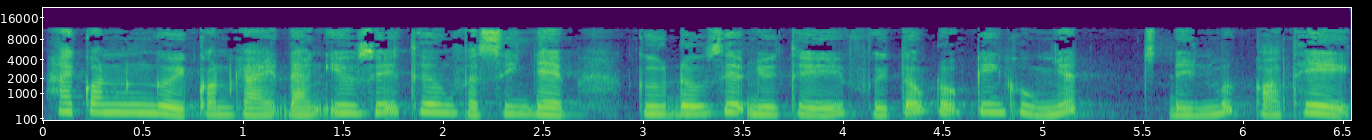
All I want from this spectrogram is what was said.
hai con người con gái đáng yêu dễ thương và xinh đẹp cứ đấu rượu như thế với tốc độ kinh khủng nhất đến mức có thể.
